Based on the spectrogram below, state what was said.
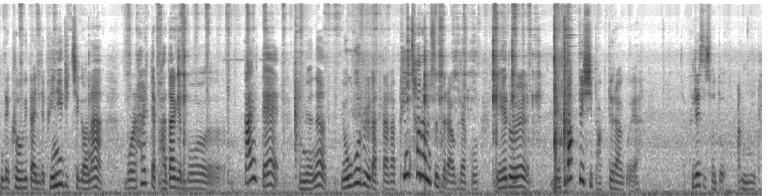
근데 거기다 이제 비닐이 치거나 뭘 할 때 바닥에 뭐 깔 때 보면은 요거를 갖다가 핀처럼 쓰더라고. 그래갖고 얘를 못 박듯이 박더라고요. 자, 그래서 저도 압니다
